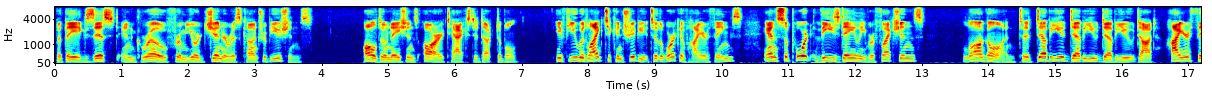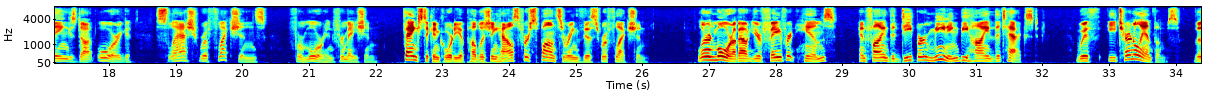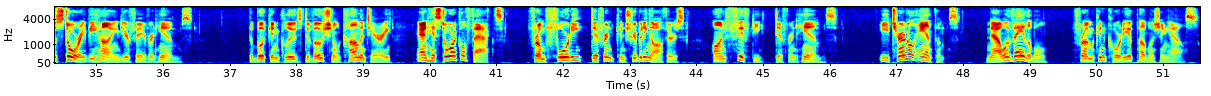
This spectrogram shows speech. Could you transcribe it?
but they exist and grow from your generous contributions. All donations are tax deductible. If you would like to contribute to the work of Higher Things and support these daily reflections, log on to www.higherthings.org/reflections for more information. Thanks to Concordia Publishing House for sponsoring this reflection. Learn more about your favorite hymns and find the deeper meaning behind the text with Eternal Anthems the story behind your favorite hymns. The book includes devotional commentary and historical facts from 40 different contributing authors on 50 different hymns. Eternal Anthems, now available from Concordia Publishing House.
